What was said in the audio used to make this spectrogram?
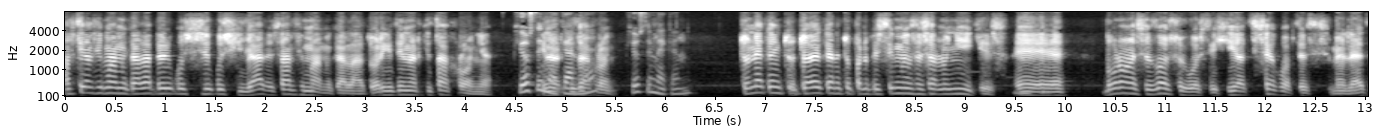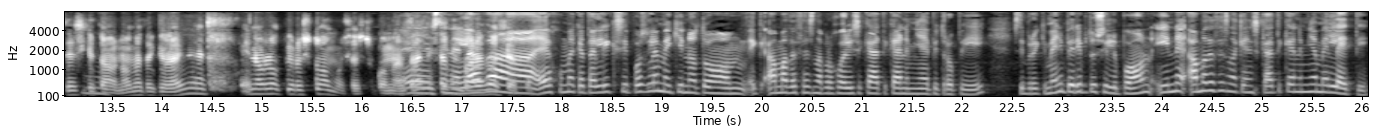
Αυτή, αν θυμάμαι καλά, περίπου στις 20.000, αν θυμάμαι καλά τώρα, γιατί είναι αρκετά χρόνια. Ποιος την, έκανε, Ποιος την έκανε; Τον έκανε το, το έκανε το Πανεπιστήμιο Θεσσαλονίκης. Ε, μπορώ να σε δώσω εγώ στοιχεία, τις έχω αυτές τις μελέτες και Ναι. τα ονόματα και όλα είναι, είναι ολόκληρος τόμος, ας το πούμε. Αυτά Ε, εμείς τα στην έχουμε παραδώσει Ελλάδα αυτά. έχουμε καταλήξει, πώς λέμε εκείνο το, ε, άμα δεν θες να προχωρήσει κάτι, κάνει μια επιτροπή. Στην προκειμένη περίπτωση λοιπόν είναι, άμα δεν θες να κάνεις κάτι, κάνει μια μελέτη.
